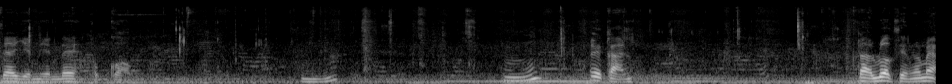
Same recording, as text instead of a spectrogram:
แช่เย็นๆได้กรอบๆอืมอืมเอ้ยการกาลวกเสียงกันแม่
